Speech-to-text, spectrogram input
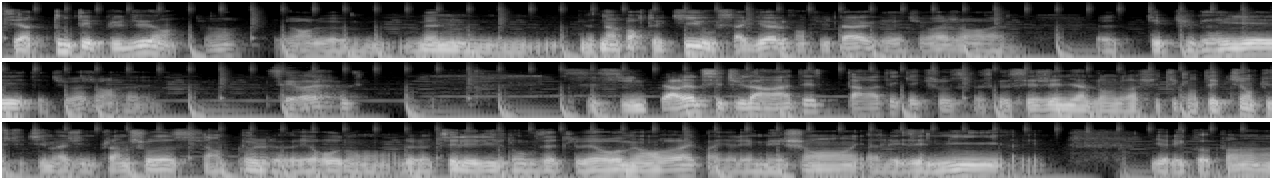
c'est-à-dire, tout est plus dur, tu vois. Genre, le, même n'importe qui ouvre sa gueule quand tu tags, tu vois, genre, euh, euh, t'es plus grillé, t'es- tu vois, genre, euh, C'est vrai. c'est une période, si tu l'as raté, t'as raté quelque chose, parce que c'est génial dans le graffiti. Quand t'es petit, en plus, tu t'imagines plein de choses, c'est un peu le héros, le, tu sais, les livres dont vous êtes le héros, mais en vrai, quoi, il y a les méchants, il y a les ennemis, il y a les, il y a les copains.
